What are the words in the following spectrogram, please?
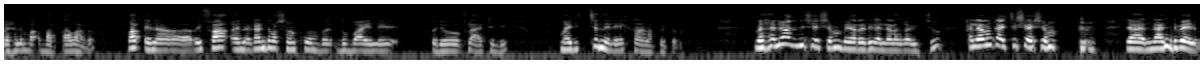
മെഹനു ഭർത്താവാണ്. റിഫ രണ്ട് വർഷങ്ങൾക്ക് മുമ്പ് ദുബായിൽ ഒരു ഫ്ലാറ്റിൽ മരിച്ച നിലയിൽ കാണപ്പെട്ടു. മെഹനു അതിനുശേഷം വേറൊരു കല്യാണം കഴിച്ചു. കല്യാണം കഴിച്ച ശേഷം രണ്ടുപേരും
